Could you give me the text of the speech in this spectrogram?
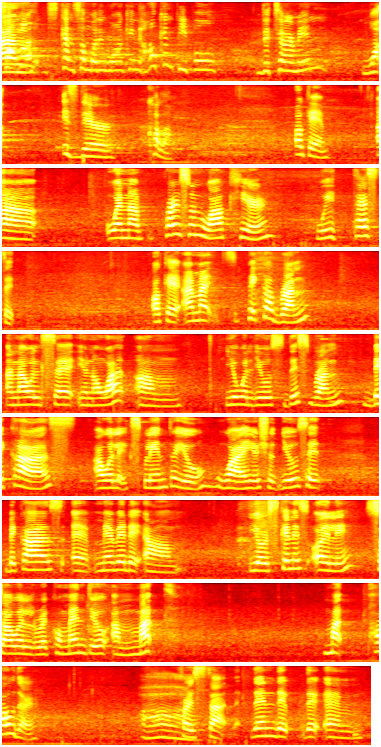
And how can somebody walk in? How can people determine what is their color? okay, uh, when a person walk here, we test it. Okay, I might pick a brand, and I will say, you know what? Um, you will use this brand because I will explain to you why you should use it because uh, maybe the, um, your skin is oily, so I will recommend you a matte, matte powder Ah. for start. Then the, the um,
